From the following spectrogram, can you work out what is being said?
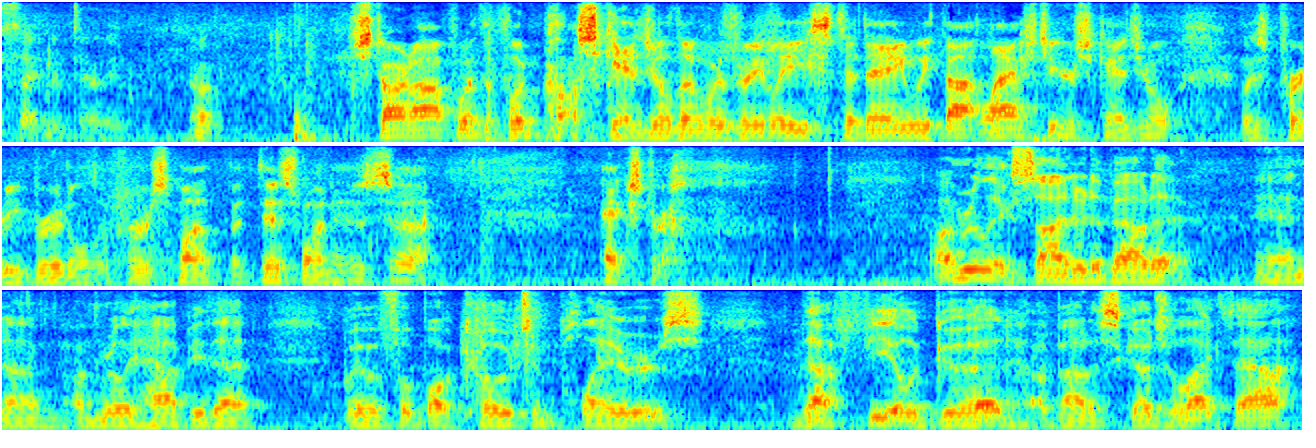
secretary. Oh, Start off with the football schedule that was released today. We thought last year's schedule was pretty brutal the first month, but this one is uh, extra. I'm really excited about it, and um, I'm really happy that we have a football coach and players that feel good about a schedule like that.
